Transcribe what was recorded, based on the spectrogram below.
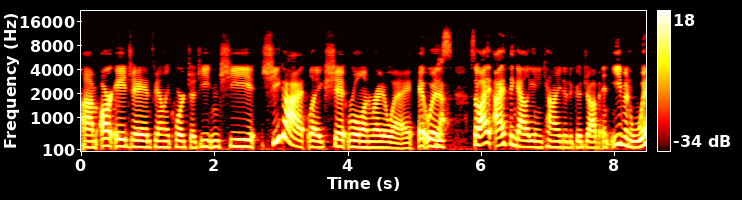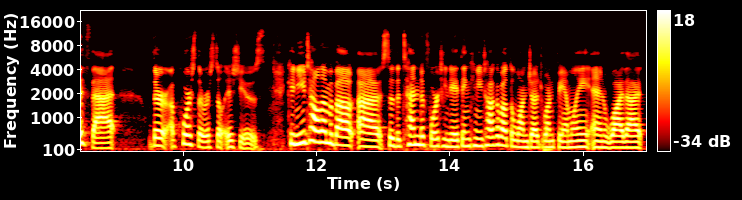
um, our AJ and Family Court Judge Eaton, she she got like shit rolling right away. It was Yeah. so I I think Allegheny County did a good job, and even with that there of course there were still issues can you tell them about uh, so the 10 to 14 day thing can you talk about the one judge one family and why that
